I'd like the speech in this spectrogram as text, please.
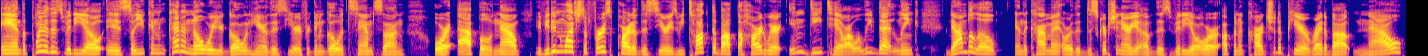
And the point of this video is so you can kind of know where you're going here this year if you're going to go with Samsung or Apple. Now, if you didn't watch the first part of this series, we talked about the hardware in detail. I will leave that link down below in the comment or the description area of this video or up in a card should appear right about now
